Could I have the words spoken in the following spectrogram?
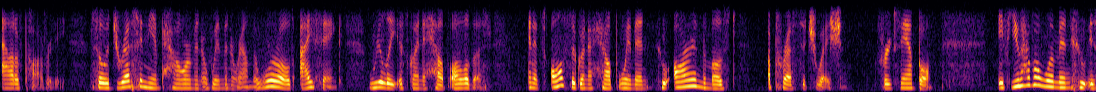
out of poverty. So addressing the empowerment of women around the world, I think, really is going to help all of us. And it's also going to help women who are in the most oppressed situation. For example, if you have a woman who is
